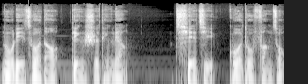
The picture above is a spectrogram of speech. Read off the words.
努力做到定时定量，切忌过度放纵。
